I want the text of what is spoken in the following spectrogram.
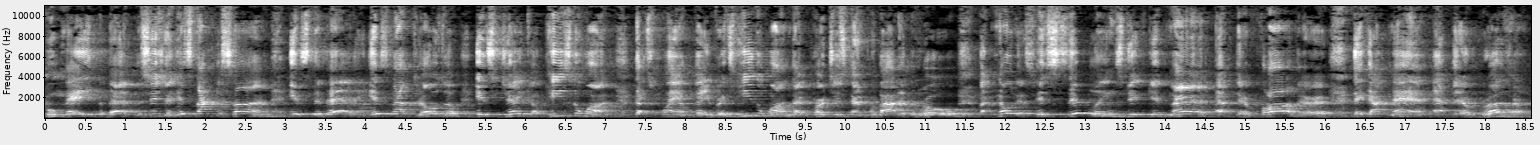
who made the bad decision? It's not the son, it's the daddy. It's not Joseph, it's Jacob. He's the one that's playing favorites. He's the one that purchased and provided the robe. But notice, his siblings didn't get mad at their father. They got mad at their brother.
